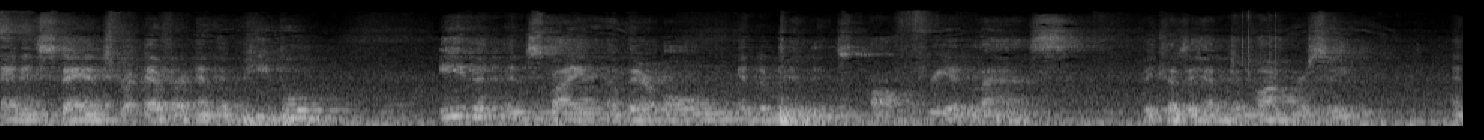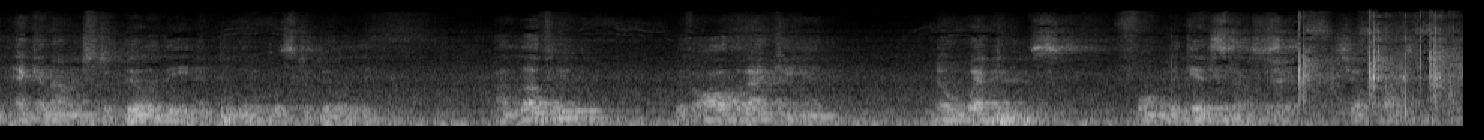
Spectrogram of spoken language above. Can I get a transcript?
and it stands forever. And the people, even in spite of their own independence, are free at last because they have democracy and economic stability and political stability. I love you with all that I can. No weapons formed against us shall prosper.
